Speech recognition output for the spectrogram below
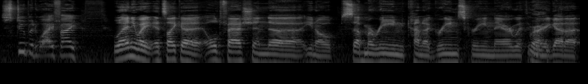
Stupid Wi-Fi. Well, anyway, it's like a old-fashioned, uh, you know, submarine kind of green screen there with where you got a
